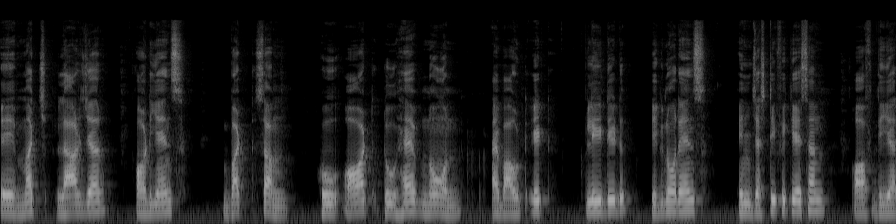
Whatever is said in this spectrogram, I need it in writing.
a much larger audience, but some who ought to have known about it pleaded ignorance in justification of their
